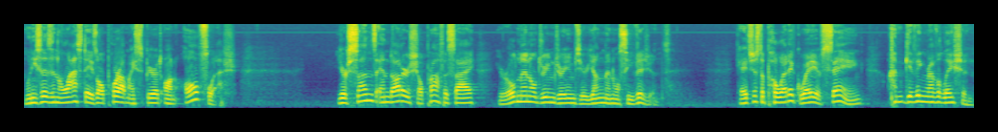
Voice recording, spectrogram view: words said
when he says, In the last days, I'll pour out my spirit on all flesh. Your sons and daughters shall prophesy, your old men will dream dreams, your young men will see visions. Okay, it's just a poetic way of saying, I'm giving revelation.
